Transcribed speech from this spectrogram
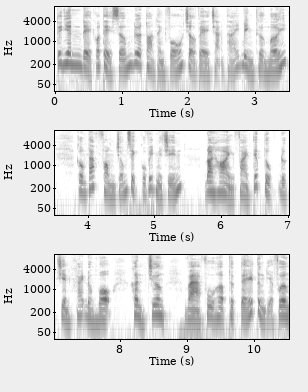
Tuy nhiên, để có thể sớm đưa toàn thành phố trở về trạng thái bình thường mới, công tác phòng chống dịch COVID-19 đòi hỏi phải tiếp tục được triển khai đồng bộ, khẩn trương và phù hợp thực tế từng địa phương,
